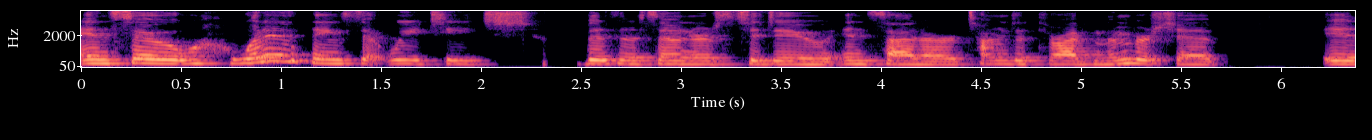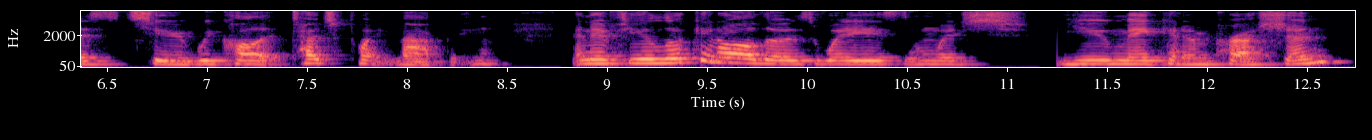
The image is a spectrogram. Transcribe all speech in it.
And so one of the things that we teach business owners to do inside our Time to Thrive membership is to we call it touch point mapping. And if you look at all those ways in which you make an impression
